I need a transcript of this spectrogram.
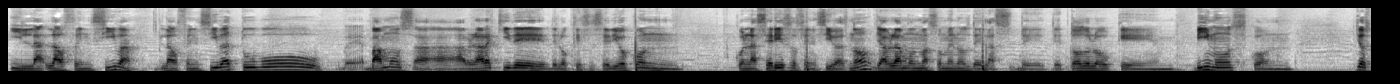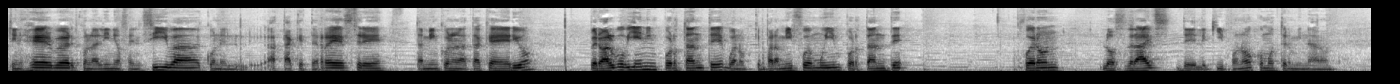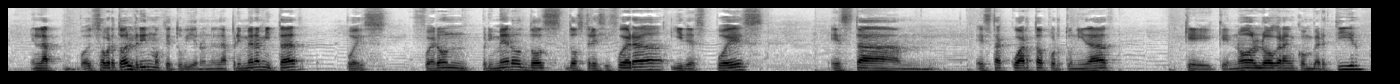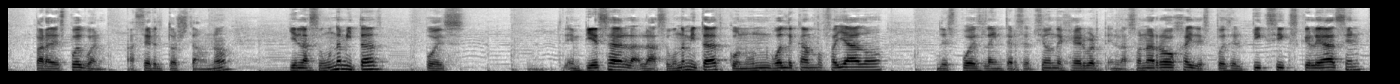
Y la, ofensiva, la ofensiva tuvo, eh, vamos a, hablar aquí de, lo que sucedió con, las series ofensivas, ¿no? Ya hablamos más o menos de, las, de, todo lo que vimos con Justin Herbert, con la línea ofensiva, con el ataque terrestre, también con el ataque aéreo. Pero algo bien importante, bueno, que para mí fue muy importante, fueron los drives del equipo, ¿no? Cómo terminaron. Sobre todo el ritmo que tuvieron. En la primera mitad, pues fueron primero 2-3 y fuera y después esta, esta cuarta oportunidad que, no logran convertir para después, bueno, hacer el touchdown, ¿no? Y en la segunda mitad, pues empieza la, la segunda mitad con un gol de campo fallado, después la intercepción de Herbert en la zona roja y después el pick six que le hacen.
